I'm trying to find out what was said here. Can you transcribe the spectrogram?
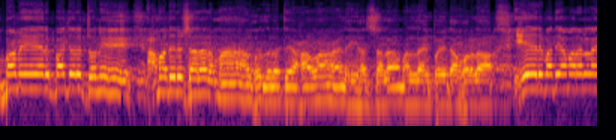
বামের বাজর তনে আমাদের সারার মা হযরতে হাওয়া আলাইহিস সালাম আল্লাহ পয়দা করলা। এর বাদে আমার আল্লাহ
